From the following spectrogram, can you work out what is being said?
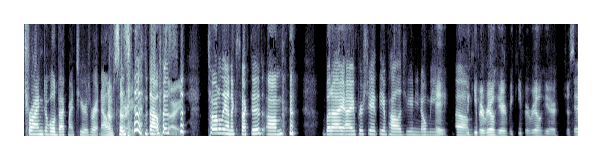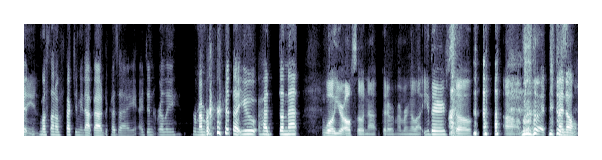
trying to hold back my tears right now I'm because that I'm was sorry. totally unexpected. Um, but I, I appreciate the apology, and you know me. Hey, um, we keep it real here. We keep it real here. Just saying. it must not have affected me that bad because I, I didn't really remember that you had done that. Well, you're also not good at remembering a lot either. So, um, I know,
